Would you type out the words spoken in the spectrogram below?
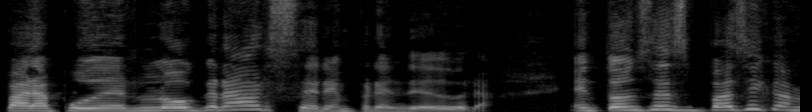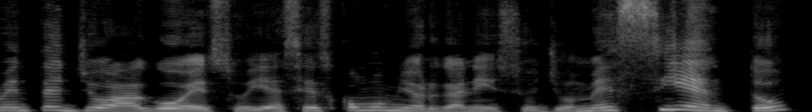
para poder lograr ser emprendedora. Entonces, básicamente yo hago eso y así es como me organizo. Yo me siento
